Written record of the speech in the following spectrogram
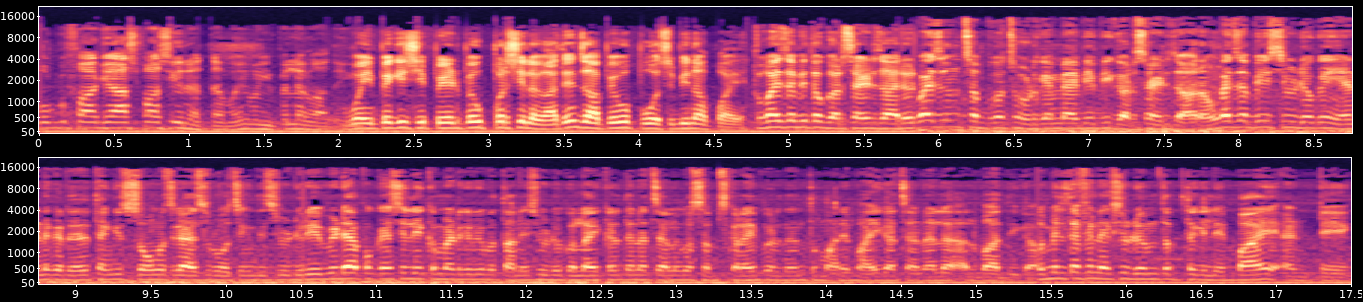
वो गुफा के आसपास ही रहता है भाई वहीं पे लगा देंगे। वहीं पे किसी पेड़ पे ऊपर से लगा दें जहाँ पे वो पहुँच भी ना पाए। तो गाइस अभी तो घर साइड जा रहे हो। गाइस उन सबको छोड़ के मैं भी घर साइड जा रहा हूँ। अभी इस वीडियो को एंड कर देते thank you so much guys for watching this video ये वीडियो आपको कैसे लिए कमेंट करके बताने। इस वीडियो को लाइक कर देना चैनल को सब्सक्राइब कर देना। तुम्हारे भाई का चैनल है अलबादी का। तो मिलते हैं फिर नेक्स्ट वीडियो में तब तक के लिए बाय एंड टेक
